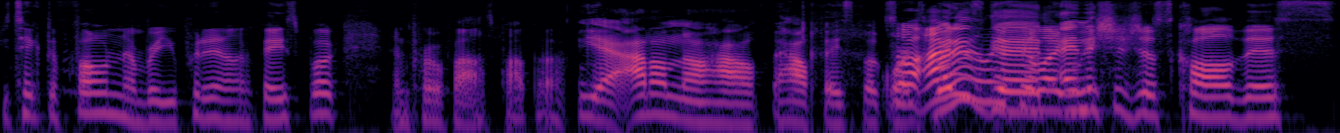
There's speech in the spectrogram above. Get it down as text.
You take the phone number, you put it on Facebook, and profiles pop up. Yeah, I don't know how how Facebook works, So works, I but really good. feel like and we should just call this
